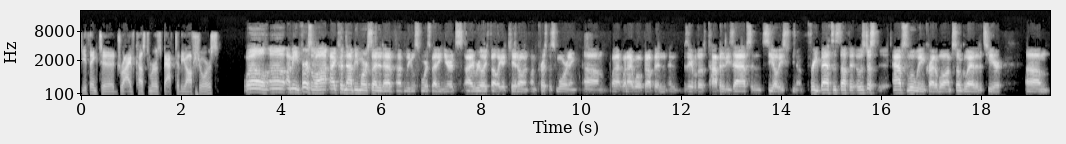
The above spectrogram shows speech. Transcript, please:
do you think, to drive customers back to the offshores? Well, uh, I mean, first of all, I, I, could not be more excited to have, have, legal sports betting here. It's I really felt like a kid on, on Christmas morning um, when, I, when I woke up and, and, was able to hop into these apps and see all these you know free bets and stuff. It, it was just absolutely incredible. I'm so glad that it's here. Um,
